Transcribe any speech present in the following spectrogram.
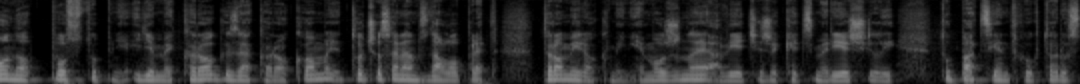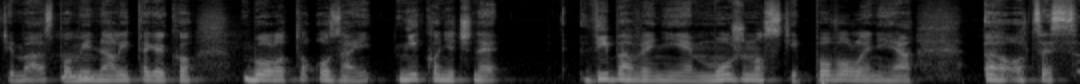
ono postupne ideme krok za krokom. To, čo sa nám zdalo pred tromi rokmi nemožné a viete, že keď sme riešili tú pacientku, ktorú ste ma spomínali, mm. tak ako bolo to ozaj nekonečné vybavenie možnosti povolenia e, cez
